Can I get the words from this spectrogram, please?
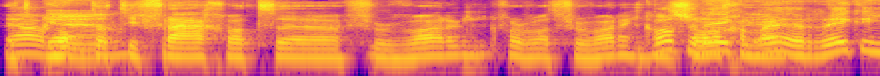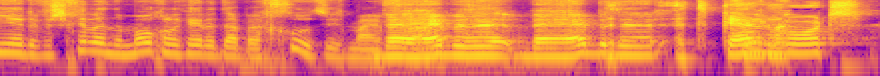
Het Ja, klopt ja. dat die vraag wat, eh, verwarring, voor wat verwarring kan Wat zorgen. reken, maar reken je de verschillende mogelijkheden daarbij goed, is mijn We vraag. hebben, er, we hebben er... het kernwoord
